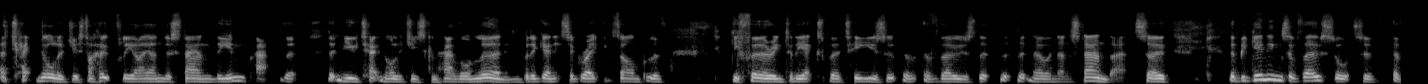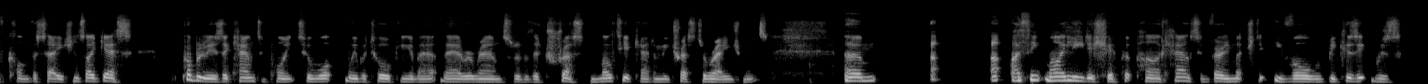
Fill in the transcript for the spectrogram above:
a, technologist. I, hopefully, I understand the impact that, that new technologies can have on learning. But again, it's a great example of deferring to the expertise of, of those that, that, that, know and understand that. So, the beginnings of those sorts of, of conversations, I guess, probably as a counterpoint to what we were talking about there around sort of the trust, multi academy trust arrangements. Um, I think my leadership at Park House had very much evolved because it was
